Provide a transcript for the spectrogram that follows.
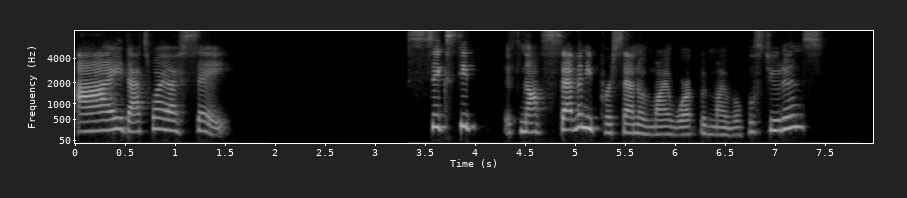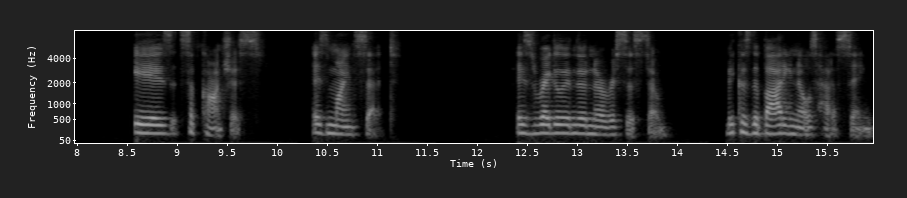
i that's why i say 60 if not 70% of my work with my vocal students is subconscious, is mindset, is regulating the nervous system because the body knows how to sing.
